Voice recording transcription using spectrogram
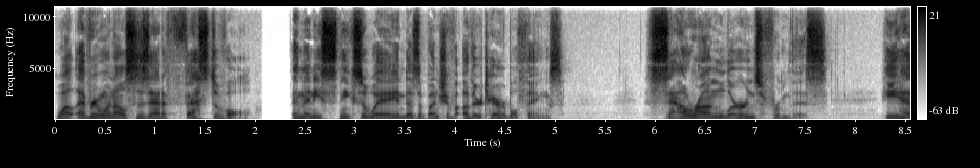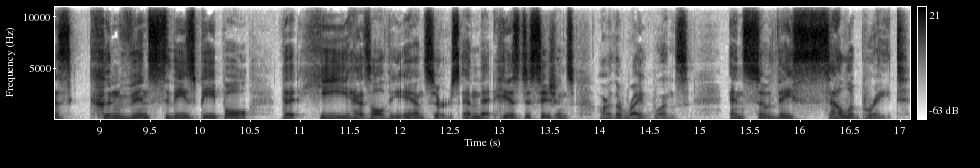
while everyone else is at a festival. And then he sneaks away and does a bunch of other terrible things. Sauron learns from this. He has convinced these people that he has all the answers and that his decisions are the right ones. And so they celebrate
